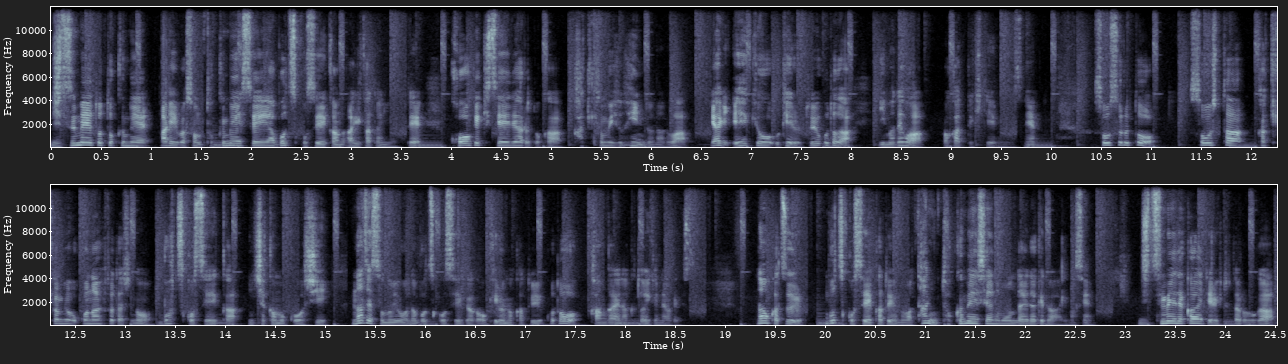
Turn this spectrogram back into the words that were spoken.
実名と匿名、あるいはその匿名性や没個性化のあり方によって、攻撃性であるとか書き込み頻度などは、やはり影響を受けるということが今では分かってきているんですね。そうすると、そうした書き込みを行う人たちの没個性化に着目をし、なぜそのような没個性化が起きるのかということを考えなくてはいけないわけです。なおかつ、没個性化というのは単に匿名性の問題だけではありません。実名で書いている人だろうが、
